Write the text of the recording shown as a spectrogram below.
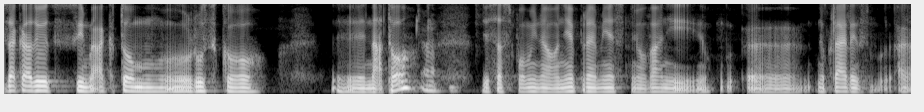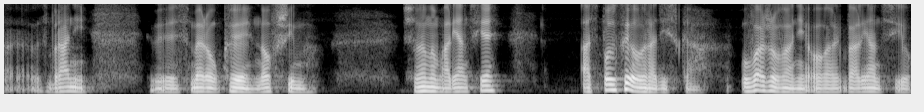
zakladujúcim aktom Rusko e, NATO, ano. kde sa spomína o nepremiestňovaní e, nukleárnych zbraní smerom k novším členom aliancie. A z polského hľadiska uvažovanie o aliancii, o,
